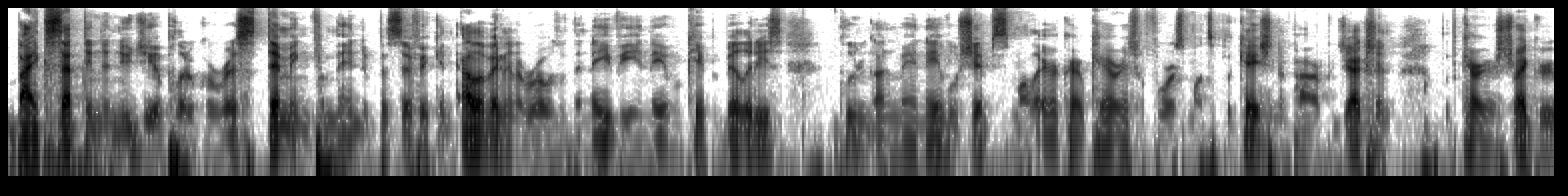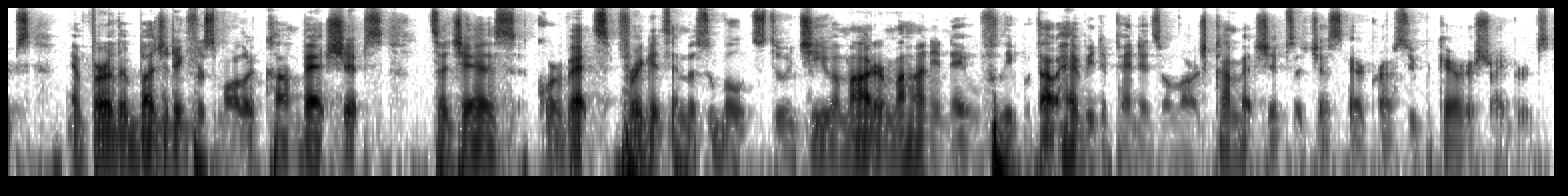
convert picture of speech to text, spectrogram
by accepting the new geopolitical risks stemming from the Indo-Pacific and elevating the roles of the Navy and naval capabilities including unmanned naval ships, smaller aircraft carriers for force multiplication and power projection with carrier strike groups, and further budgeting for smaller combat ships such as corvettes, frigates, and missile boats to achieve a modern Mahanian naval fleet without heavy dependence on large combat ships such as aircraft supercarrier strike groups.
